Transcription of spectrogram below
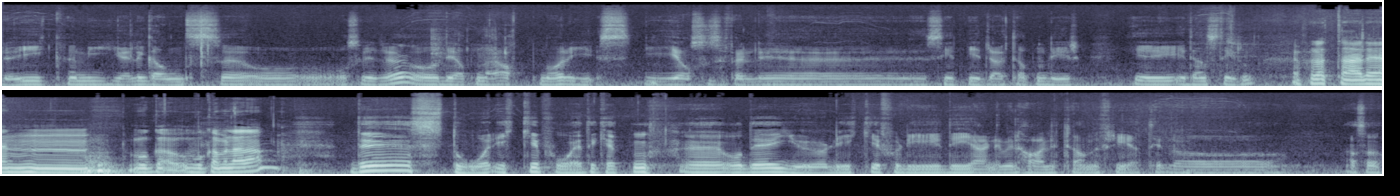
røyk, med mye eleganse og osv. Og, og det at den er 18 år, gir, gir også selvfølgelig uh, sitt bidrag til at den blir i, i den stilen. Ja, for dette er en Hvor, hvor gammel er den? Det står ikke på etiketten, og det gjør de ikke fordi de gjerne vil ha litt frihet til å Altså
